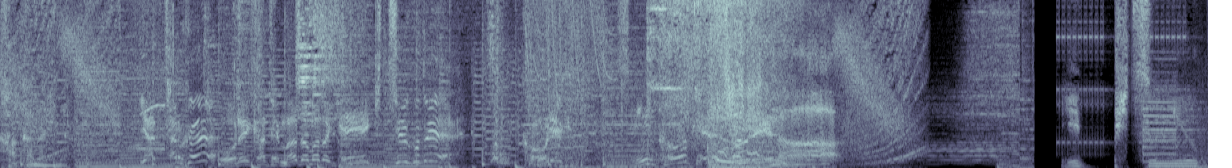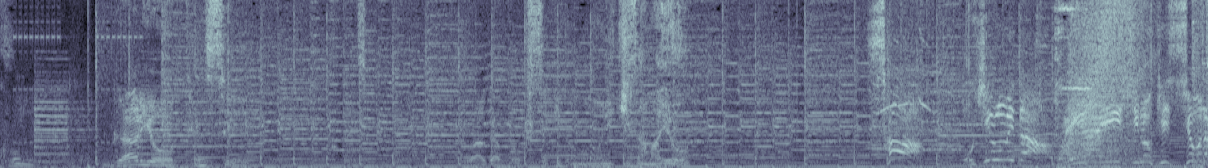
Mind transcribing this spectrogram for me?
儚いな。やったろか？俺勝てまだまだ現役中古で攻略。進行転生な。一筆入魂。画量転生。我が牧石どもの生き様よ。さあお披露目だ。大会一の決勝だ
